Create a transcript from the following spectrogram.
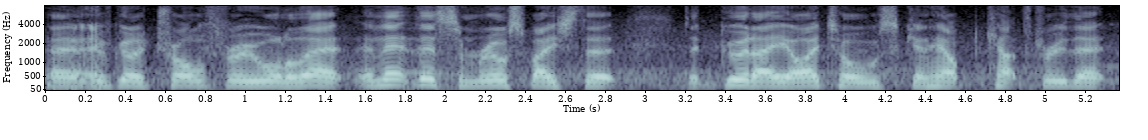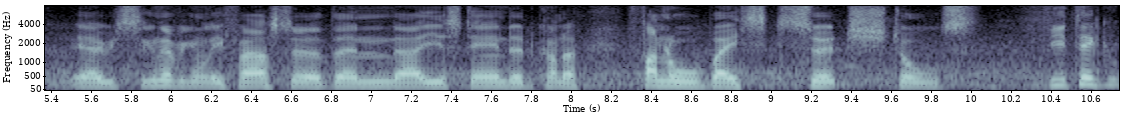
and we've got to troll through all of that. And that, there's some real space that, that good AI tools can help cut through that you know, significantly faster than uh, your standard kind of funnel-based search tools. Do you think do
